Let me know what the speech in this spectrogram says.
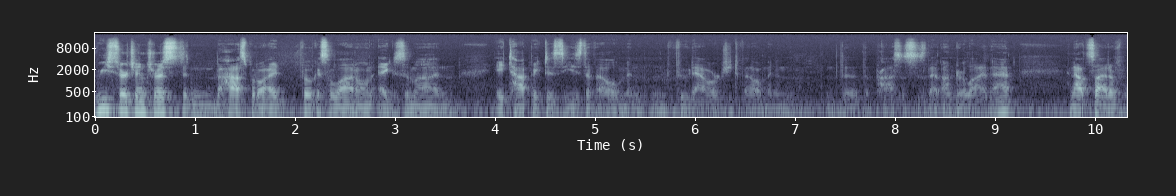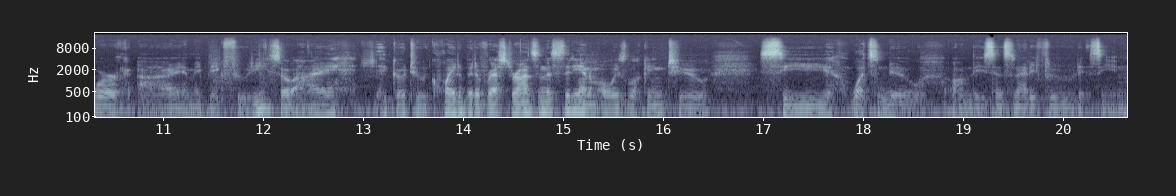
research interest in the hospital, I focus a lot on eczema and atopic disease development and food allergy development and the, the processes that underlie that. And outside of work, I am a big foodie, so I go to quite a bit of restaurants in the city, and I'm always looking to see what's new on the Cincinnati food scene.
